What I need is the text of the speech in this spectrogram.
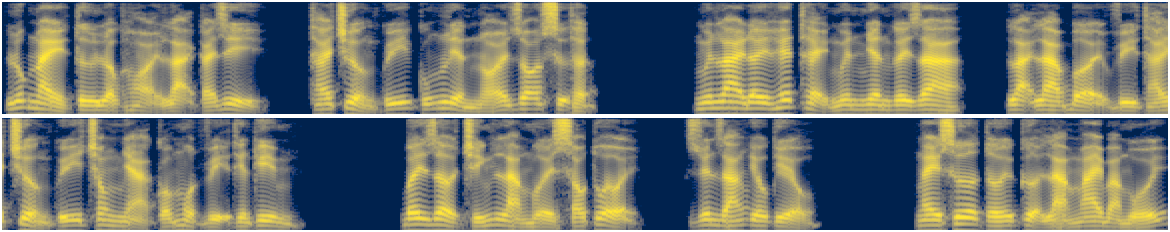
Lúc này từ lộc hỏi lại cái gì, thái trưởng quỹ cũng liền nói rõ sự thật. Nguyên lai、like、đây hết thể nguyên nhân gây ra, lại là bởi vì thái trưởng quỹ trong nhà có một vị thiên kim. Bây giờ chính là mười sáu tuổi, duyên dáng yêu kiểu ngày xưa tới cửa làm mai bà mối,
